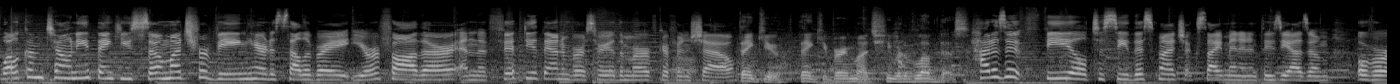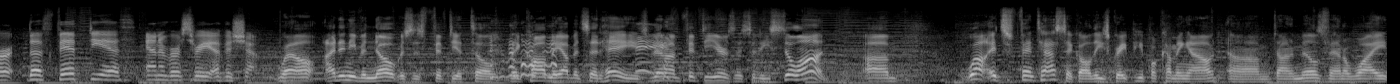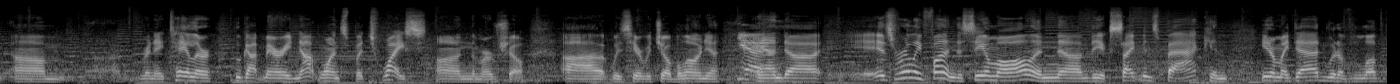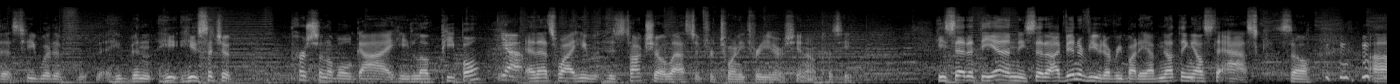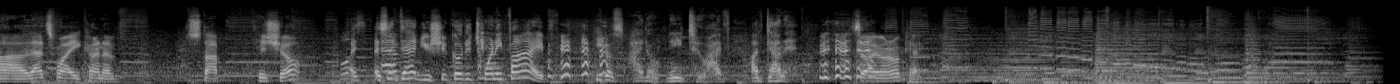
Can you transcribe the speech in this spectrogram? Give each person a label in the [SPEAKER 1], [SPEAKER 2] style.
[SPEAKER 1] welcome, Tony. Thank you so much for being here to celebrate your father and the 50th anniversary of the Merv Griffin Show.
[SPEAKER 2] Thank you. Thank you very much. He would have loved this.
[SPEAKER 1] How does it feel to see this much excitement and enthusiasm over the 50th anniversary of his show?
[SPEAKER 2] Well, I didn't even know it was his 50th till they called me up and said, hey, he's been on 50 years. I said, he's still on. Um, well, it's fantastic. All these great people coming out um, Donna Mills, Vanna White, um, Renee Taylor, who got married not once but twice on the Merv Show, uh, was here with Joe Bologna.
[SPEAKER 1] Yes.
[SPEAKER 2] And uh, it's really fun to see them all, and um, the excitement's back. And you know, my dad would have loved this. He would have. He'd been. He, he's such a personable guy. He loved people.
[SPEAKER 1] Yeah.
[SPEAKER 2] And that's why he his talk show lasted for 23 years. You know, because he he said at the end, he said, I've interviewed everybody. I have nothing else to ask. So uh, that's why he kind of stopped his show.
[SPEAKER 1] Well,
[SPEAKER 2] I, I said, Dad, you should go to 25. he goes, I don't need to. I've, I've done it. So I went, okay.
